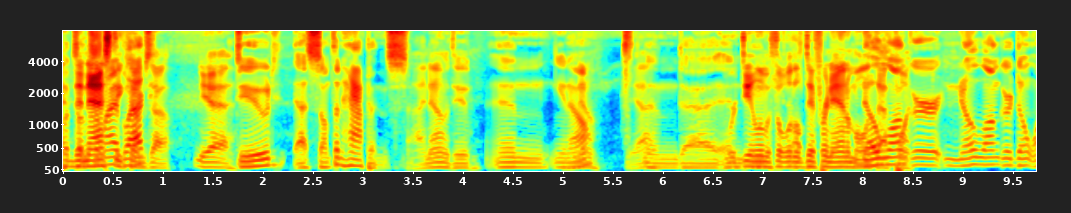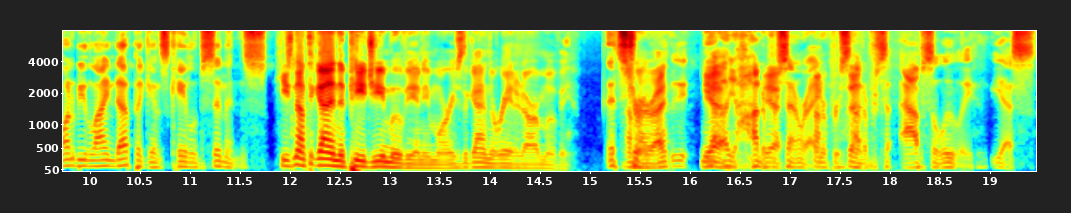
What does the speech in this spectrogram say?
na- the nasty black, comes out. Yeah, dude. Uh, something happens, I know, dude. and you know, know. Yeah. and, uh, We're dealing with a little different animal. no at that Point. longer no longer don't want to be lined up against Caleb Simmons. He's not the guy in the PG movie anymore. He's the guy in the rated R movie. It's Am true. I right? Yeah, Yeah. hundred percent right. 100%. Hundred percent. Absolutely. Yes.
